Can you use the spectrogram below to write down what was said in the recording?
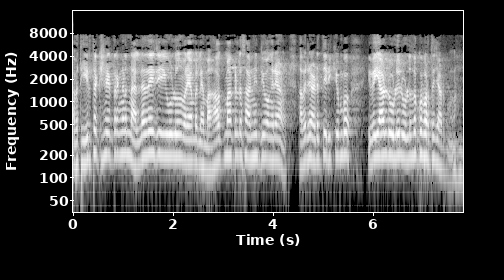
അപ്പൊ തീർത്ഥക്ഷേത്രങ്ങൾ നല്ലതേ ചെയ്യുള്ളൂ എന്ന് പറയാൻ പറ്റില്ല. മഹാത്മാക്കളുടെ സാന്നിധ്യം അങ്ങനെയാണ്. അവരുടെ അടുത്തിരിക്കുമ്പോ ഇവയാളുടെ ഉള്ളിൽ ഉള്ളതൊക്കെ പുറത്ത് ചാടും.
